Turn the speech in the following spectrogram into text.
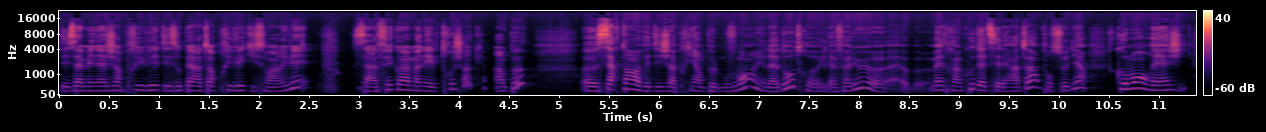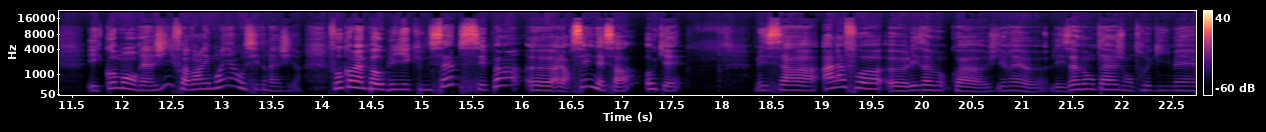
des aménageurs privés, des opérateurs privés qui sont arrivés, ça a fait quand même un électrochoc, un peu. Euh, certains avaient déjà pris un peu le mouvement, il y en a d'autres, il a fallu euh, mettre un coup d'accélérateur pour se dire comment on réagit. Et comment on réagit, il faut avoir les moyens aussi de réagir. Il faut quand même pas oublier qu'une SEM, c'est pas. Euh, alors, c'est une SA, ok. Mais ça a à la fois les, quoi, je dirais, les avantages, entre guillemets,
